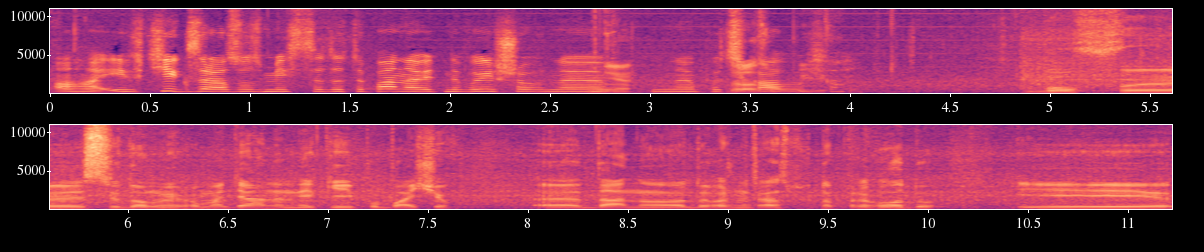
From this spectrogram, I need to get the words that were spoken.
Ага, і втік зразу з місця ДТП, навіть не вийшов, не, Ні, не поцікавився. Був е, свідомий громадянин, який побачив дану дорожньо транспортну пригоду і е,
